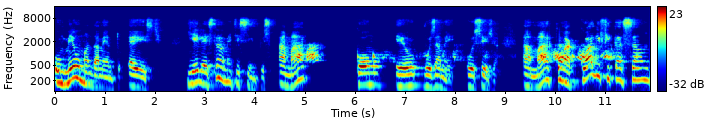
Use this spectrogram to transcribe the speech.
O meu mandamento é este. E ele é extremamente simples: amar como eu vos amei. Ou seja, amar com a qualificação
